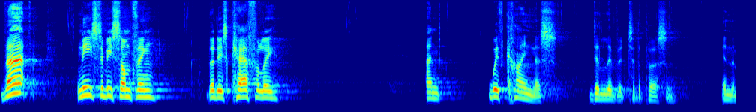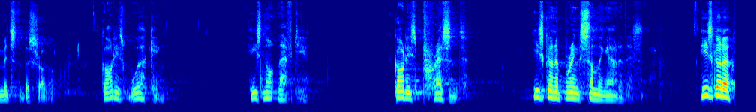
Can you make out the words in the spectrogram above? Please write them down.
That needs to be something that is carefully and with kindness delivered to the person in the midst of the struggle. God is working, He's not left you. God is present. He's going to bring something out of this. He's going to,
